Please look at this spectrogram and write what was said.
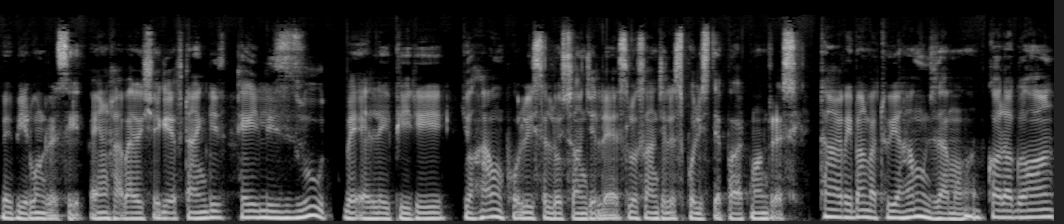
به بیرون رسید و این خبر شگفت انگیز خیلی زود به LAPD یا همون پلیس لس آنجلس Los Angeles Police Department رسید. تقریبا و توی همون زمان کاراگاهان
